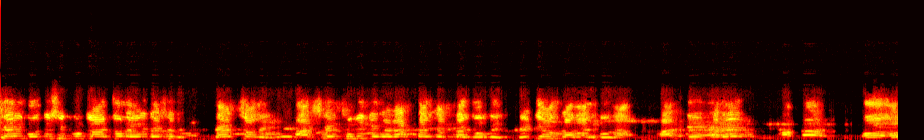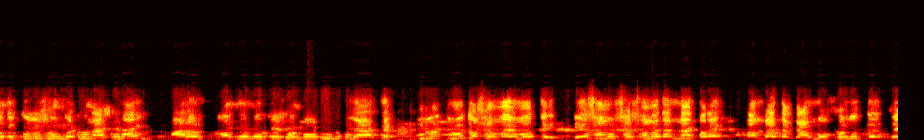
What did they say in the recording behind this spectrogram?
সেই বৈদেশিক মুদ্রা অর্জনে এই দেশের দেশ চলে। আর সেই শ্রমিকেরা রাস্তায় রাস্তায় করবে এটি আমরা মানবো না। আজকে এখানে আপনার অনেকগুলো সংগঠন আসে নাই। আরও অন্যান্য যে সংগঠনগুলো আছে দ্রুত সময়ের মধ্যে এই সমস্যার সমাধান না করে আমরা যে গার্মেন্টস যে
